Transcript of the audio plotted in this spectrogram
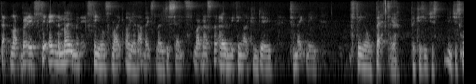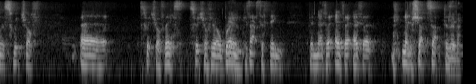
That like, but it, in the moment it feels like, oh yeah, that makes loads of sense. Like that's the only thing I can do to make me feel better Yeah. because you just you just want to switch off uh, switch off this, switch off your old brain, because that's the thing that never, ever, ever, never shuts up, does Never. it?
